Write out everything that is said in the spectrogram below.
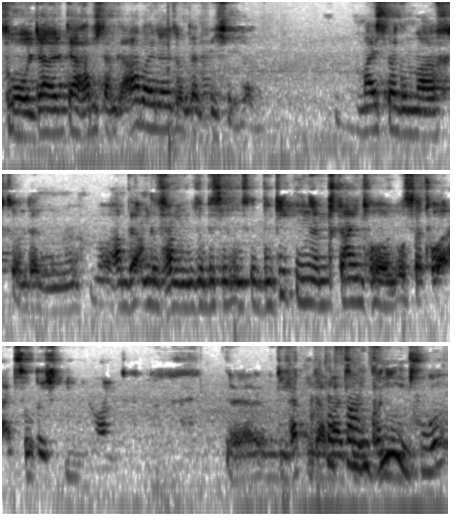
So, und da, da habe ich dann gearbeitet und dann habe ich äh, Meister gemacht und dann äh, haben wir angefangen, so ein bisschen unsere Boutiquen im Steintor und Ostertor einzurichten. Und äh, die hatten damals so eine waren Sie? Konjunktur.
